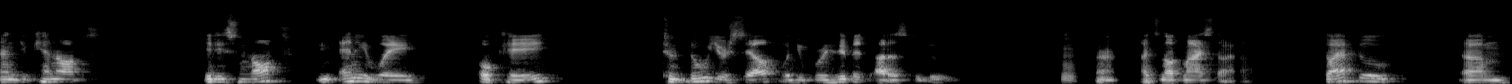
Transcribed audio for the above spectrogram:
and you cannot. It is not in any way okay to do yourself what you prohibit others to do. Hmm. Uh, that's not my style. So I have to um,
